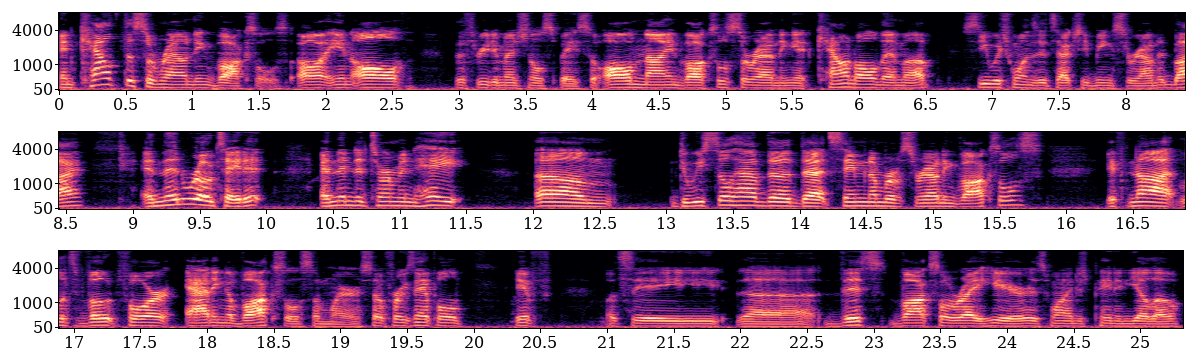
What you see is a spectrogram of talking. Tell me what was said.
and count the surrounding voxels uh, in all the three-dimensional space. So all nine voxels surrounding it, count all them up, see which ones it's actually being surrounded by, and then rotate it, and then determine, hey, um, do we still have the that same number of surrounding voxels? If not, let's vote for adding a voxel somewhere. So for example, if let's see uh, this voxel right here, this one I just painted yellow,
